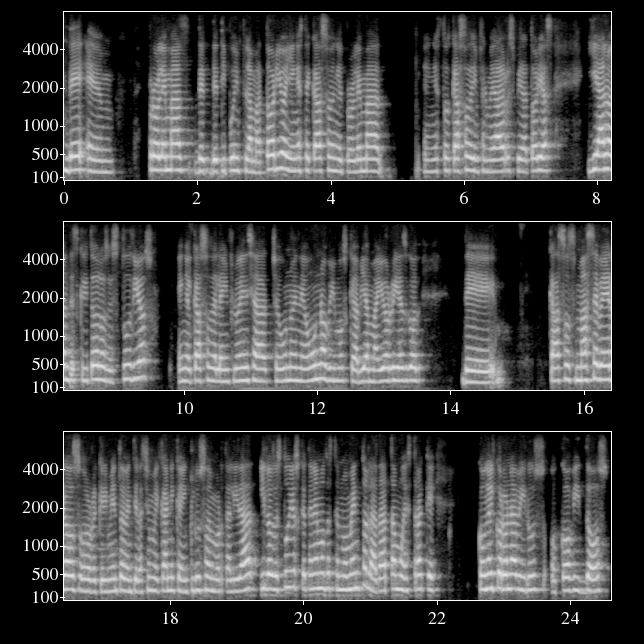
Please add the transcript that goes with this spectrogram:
de em, problemas de, de, tipo inflamatorio, y en este caso, en el problema, en estos casos de enfermedades respiratorias, ya lo han descrito los estudios. En el caso de la influencia H1N1 vimos que había mayor riesgo de casos más severos o requerimiento de ventilación mecánica, incluso de mortalidad. Y los estudios que tenemos hasta el momento, la data muestra que con el coronavirus o COVID-2,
